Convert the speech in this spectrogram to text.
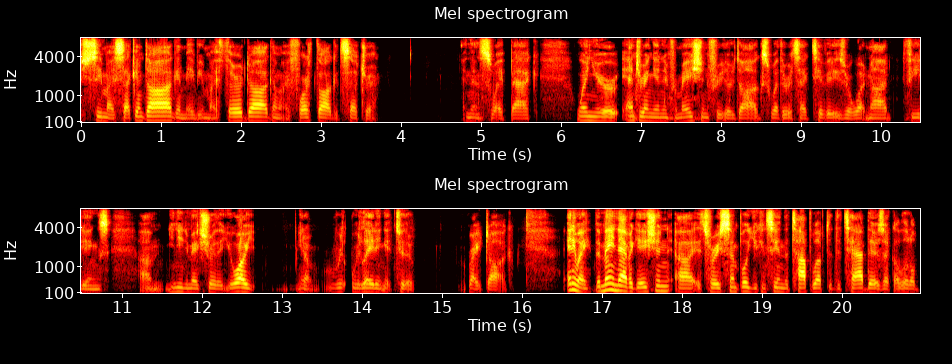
see my second dog and maybe my third dog and my fourth dog, etc and then swipe back. When you're entering in information for your dogs, whether it's activities or whatnot, feedings, um, you need to make sure that you are, you know, re relating it to the right dog. Anyway, the main navigation, uh, it's very simple. You can see in the top left of the tab, there's like a little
